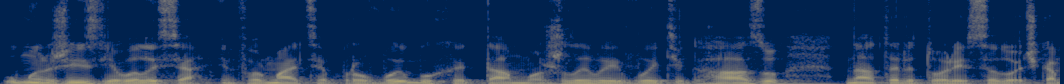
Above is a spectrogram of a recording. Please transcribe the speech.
У мережі з'явилася інформація про вибухи та можливий витік газу на території садочка.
